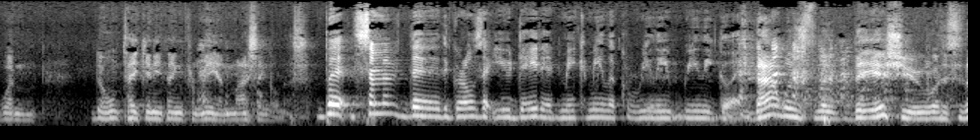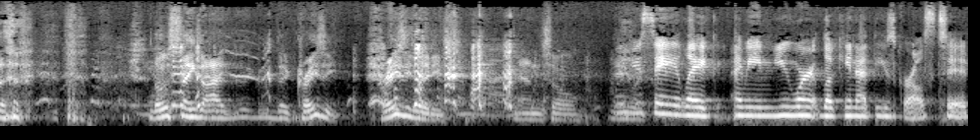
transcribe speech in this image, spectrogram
wasn't. Don't take anything from me in my singleness. But some of the, the girls that you dated make me look really, really good. That was the, the issue was that those things I the crazy, crazy ladies, and so would you say, like, I mean, you weren't looking at these girls to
